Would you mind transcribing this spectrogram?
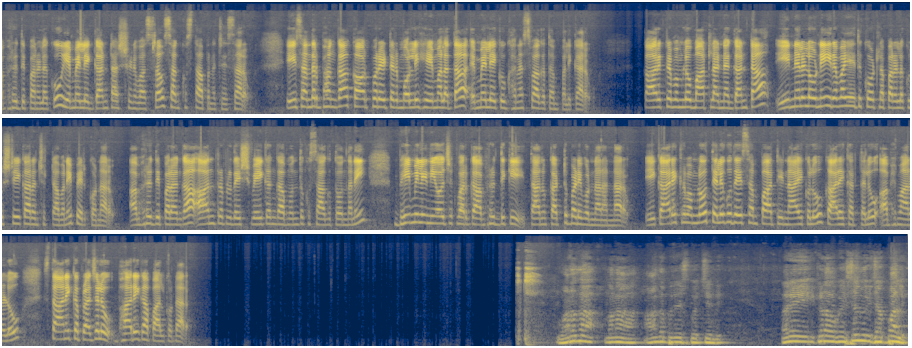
అభివృద్ధి పనులకు ఎమ్మెల్యే గంటా శ్రీనివాసరావు శంకుస్థాపన చేశారు. ఈ సందర్భంగా కార్పొరేటర్ మొల్లి హేమలత ఎమ్మెల్యేకు ఘనస్వాగతం పలికారు. కార్యక్రమంలో మాట్లాడిన గంట ఈ నెలలోనే ఇరవై ఐదు కోట్ల పనులకు శ్రీకారం చుట్టామని పేర్కొన్నారు. అభివృద్ధి పరంగా ఆంధ్రప్రదేశ్ వేగంగా ముందుకు సాగుతోందని భీమిలి నియోజకవర్గ అభివృద్ధికి తాను కట్టుబడి ఉన్నానన్నారు. ఈ కార్యక్రమంలో తెలుగుదేశం పార్టీ నాయకులు కార్యకర్తలు అభిమానులు స్థానిక ప్రజలు భారీగా పాల్గొన్నారు. వరద మన ఆంధ్రప్రదేశ్కి వచ్చింది. మరి ఇక్కడ ఒక విషయం మీకు చెప్పాలి.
